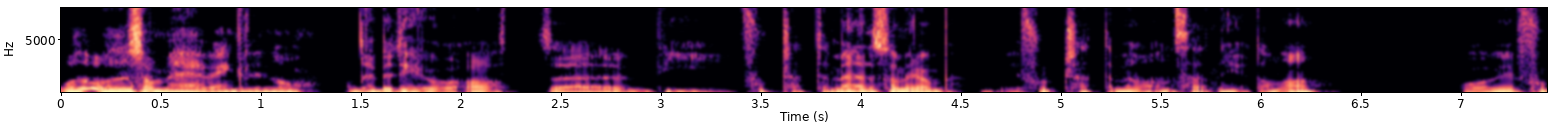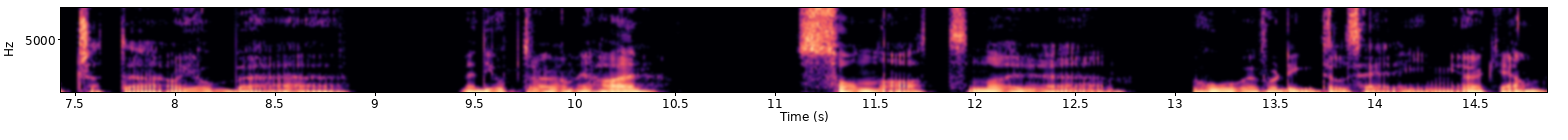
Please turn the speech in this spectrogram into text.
Og, og, det samme er jo egentlig nå. Og Det betyr jo at uh, vi fortsetter med sommerjobb, vi fortsetter med å ansette nyutdanna, og vi fortsetter å jobbe med de oppdragene vi har, sånn at når uh, behovet for digitalisering øker igjen,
